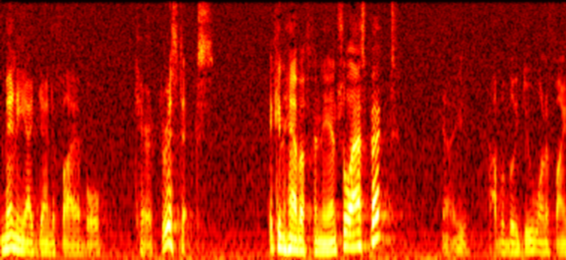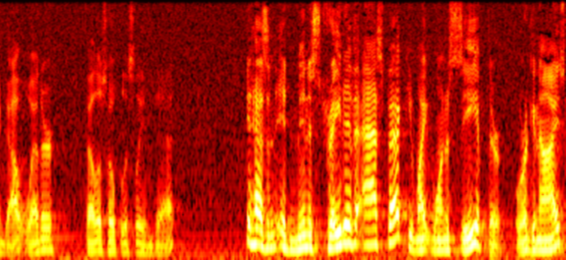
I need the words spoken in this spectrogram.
many identifiable characteristics. It can have a financial aspect. You, know, you probably do want to find out whether fellow's hopelessly in debt. It has an administrative aspect. You might want to see if they're organized,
